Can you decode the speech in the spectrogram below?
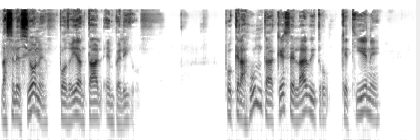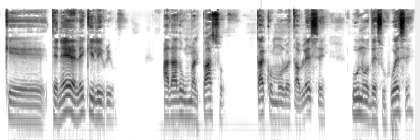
las elecciones podrían estar en peligro, porque la Junta, que es el árbitro que tiene que tener el equilibrio ha dado un mal paso, tal como lo establece uno de sus jueces,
